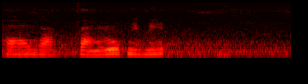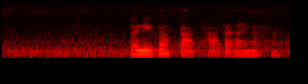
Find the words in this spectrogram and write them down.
ทองวักฝังลูกนิมิต ตัวนี้ก็กราบพระได้นะคะ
